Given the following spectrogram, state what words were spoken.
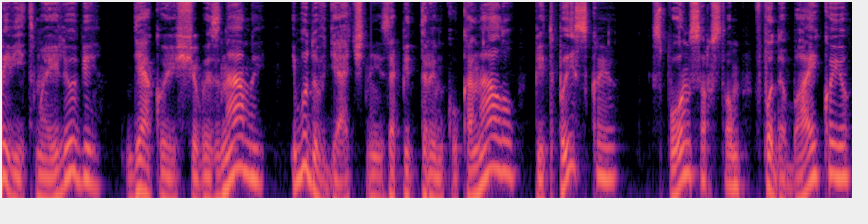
Привіт, мої любі! Дякую, що ви з нами, і буду вдячний за підтримку каналу підпискою, спонсорством, вподобайкою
